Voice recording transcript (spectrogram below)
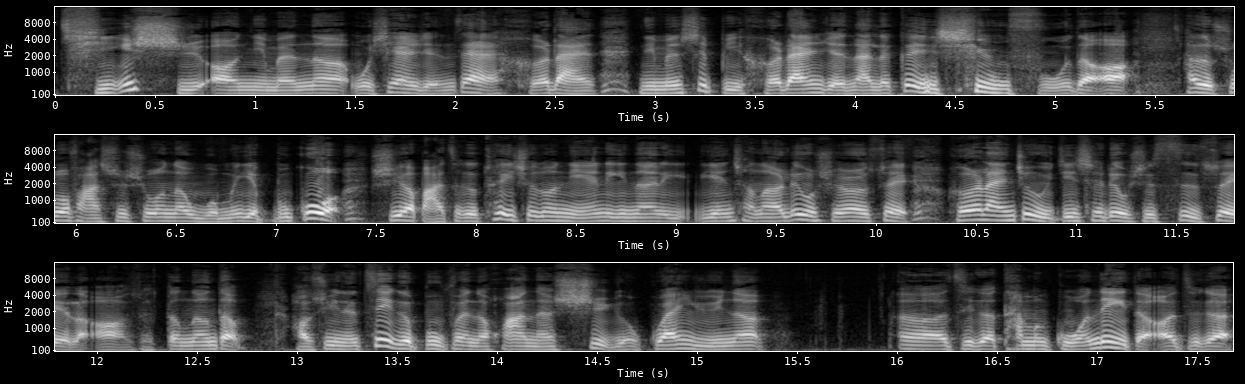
其实哦，你们。呢，我现在人在荷兰，你们是比荷兰人来的更幸福的哦。他的说法是说呢，我们也不过是要把这个退休的年龄呢延长到六十二岁，荷兰就已经是六十四岁了啊，等等等。好，所以呢，这个部分的话呢，是有关于呢。呃，这个他们国内的呃、这个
